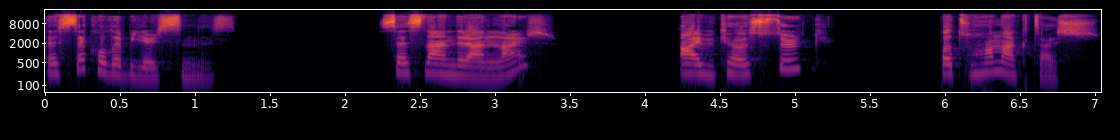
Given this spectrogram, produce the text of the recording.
destek olabilirsiniz. Seslendirenler Aybüke Öztürk, Batuhan Aktaş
